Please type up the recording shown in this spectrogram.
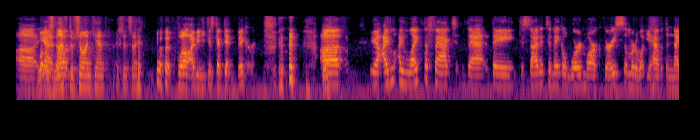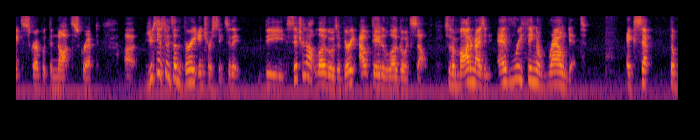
Uh, What yeah, was left of Shawn Kemp, I should say. well, I mean, he just kept getting bigger. uh, yeah, I, I like the fact that they decided to make a word mark very similar to what you have with the Knight script, with the Not script. Uh, UCF's doing something very interesting. So they, the Citronaut logo is a very outdated logo itself. So they're modernizing everything around it except the,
